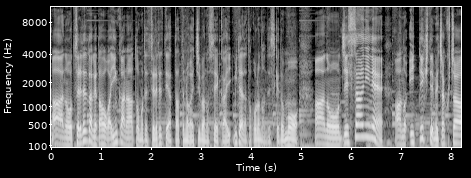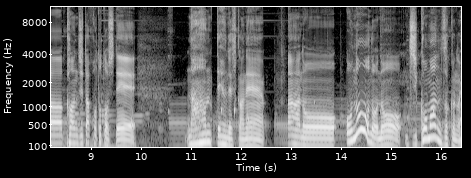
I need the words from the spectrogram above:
あの連れてってあげた方がいいんかなと思って連れてってやったっていうのが一番の正解みたいなところなんですけどもあの実際にねあの行ってきてめちゃくちゃ感じたこととしてなんて言うんですかね。あのー、おのおのの自己満足の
